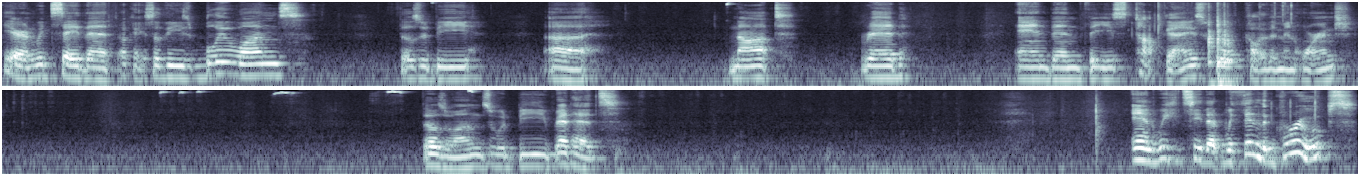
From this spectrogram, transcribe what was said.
here. And we'd say that, okay, so these blue ones, those would be uh, not red, and then these top guys, we'll color them in orange. Those ones would be redheads. And we can see that within the groups,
